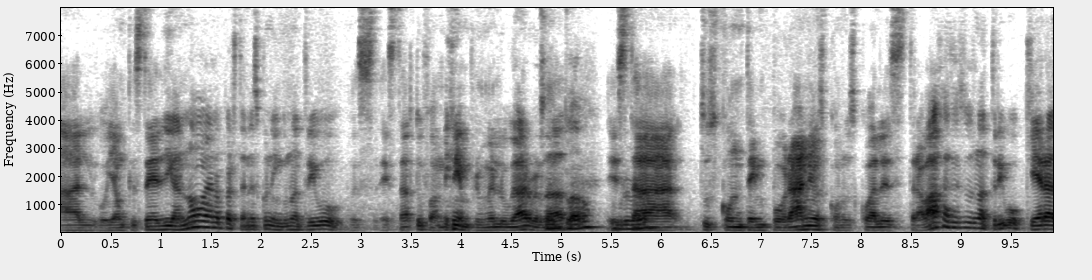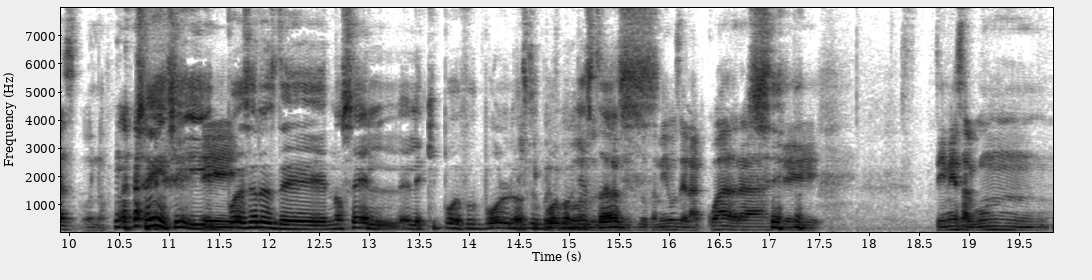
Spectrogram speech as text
algo. Y aunque ustedes digan, no, yo no pertenezco a ninguna tribu, pues está tu familia en primer lugar, ¿verdad? Sí, claro, está primero. tus contemporáneos con los cuales trabajas, eso es una tribu, quieras o no. Sí, sí, y eh, puede ser desde, no sé, el, el equipo de fútbol, el fútbol, con estás. Los, los, amigos de la cuadra, sí. eh, tienes algún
